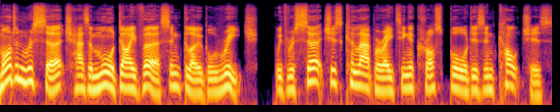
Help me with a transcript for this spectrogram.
Modern research has a more diverse and global reach, with researchers collaborating across borders and cultures,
